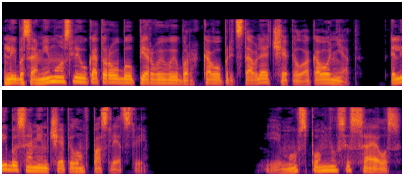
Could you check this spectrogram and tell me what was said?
Либо самим Осли, у которого был первый выбор, кого представлять Чепелу, а кого нет либо самим Чепелом впоследствии. Ему вспомнился Сайлос.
